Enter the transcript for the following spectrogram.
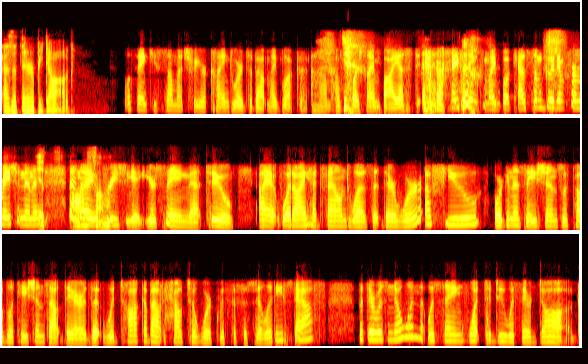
as a therapy dog? Well, thank you so much for your kind words about my book. Um, of course, I'm biased. I think my book has some good information in it, it's and awesome. I appreciate your saying that too. I, what I had found was that there were a few organizations with publications out there that would talk about how to work with the facility staff, but there was no one that was saying what to do with their dog.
